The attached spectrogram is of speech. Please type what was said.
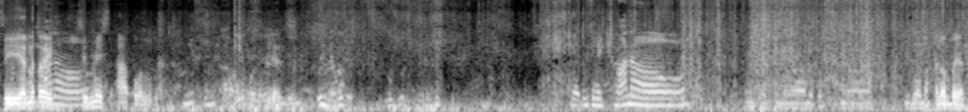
si ano to eh, si Miss Apple. Yan. Welcome to my channel. Ang sa mga ano to? Mga igana? Ano ba yan?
